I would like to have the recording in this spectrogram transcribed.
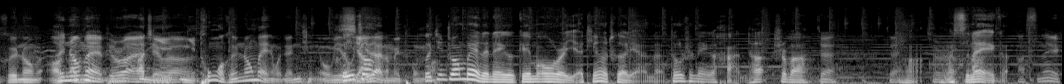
合金装备，合金装备，比如说啊，你你通过合金装备，我觉得你挺牛逼的，现在都没通过。合金装备的那个 Game Over 也挺有特点的，都是那个喊他是吧？对，对啊，就是 Snake 啊，Snake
